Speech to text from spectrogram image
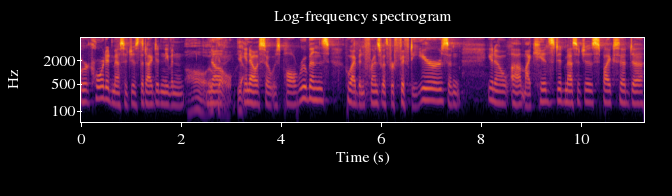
recorded messages that I didn't even Oh, okay. know. Yeah. You know, so it was Paul Reubens, who I've been friends with for 50 years, and you know, uh, my kids did messages. Spike said, uh,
